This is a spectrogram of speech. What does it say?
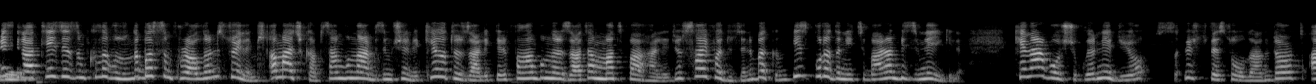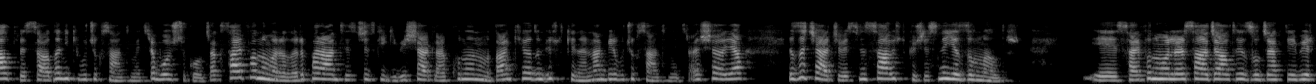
Mesela tez yazım kılavuzunda basım kurallarını söylemiş. Amaç kapsam bunlar bizim için önemli. Kağıt özellikleri falan bunları zaten matbaa hallediyor. Sayfa düzeni bakın biz buradan itibaren bizimle ilgili. Kenar boşlukları ne diyor? Üst ve soldan 4, alt ve sağdan 2,5 santimetre boşluk olacak. Sayfa numaraları, parantez, çizgi gibi işaretler kullanılmadan kağıdın üst kenarından 1,5 santimetre aşağıya yazı çerçevesinin sağ üst köşesine yazılmalıdır. e, sayfa numaraları sadece alta yazılacak diye bir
